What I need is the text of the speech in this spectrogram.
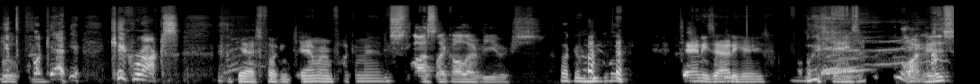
Move, Fuck out of here. Kick rocks. Yeah, it's fucking camera and fucking We man. just lost like all our viewers. Fucking Blake. Danny's out of here. He's Dang, what is?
